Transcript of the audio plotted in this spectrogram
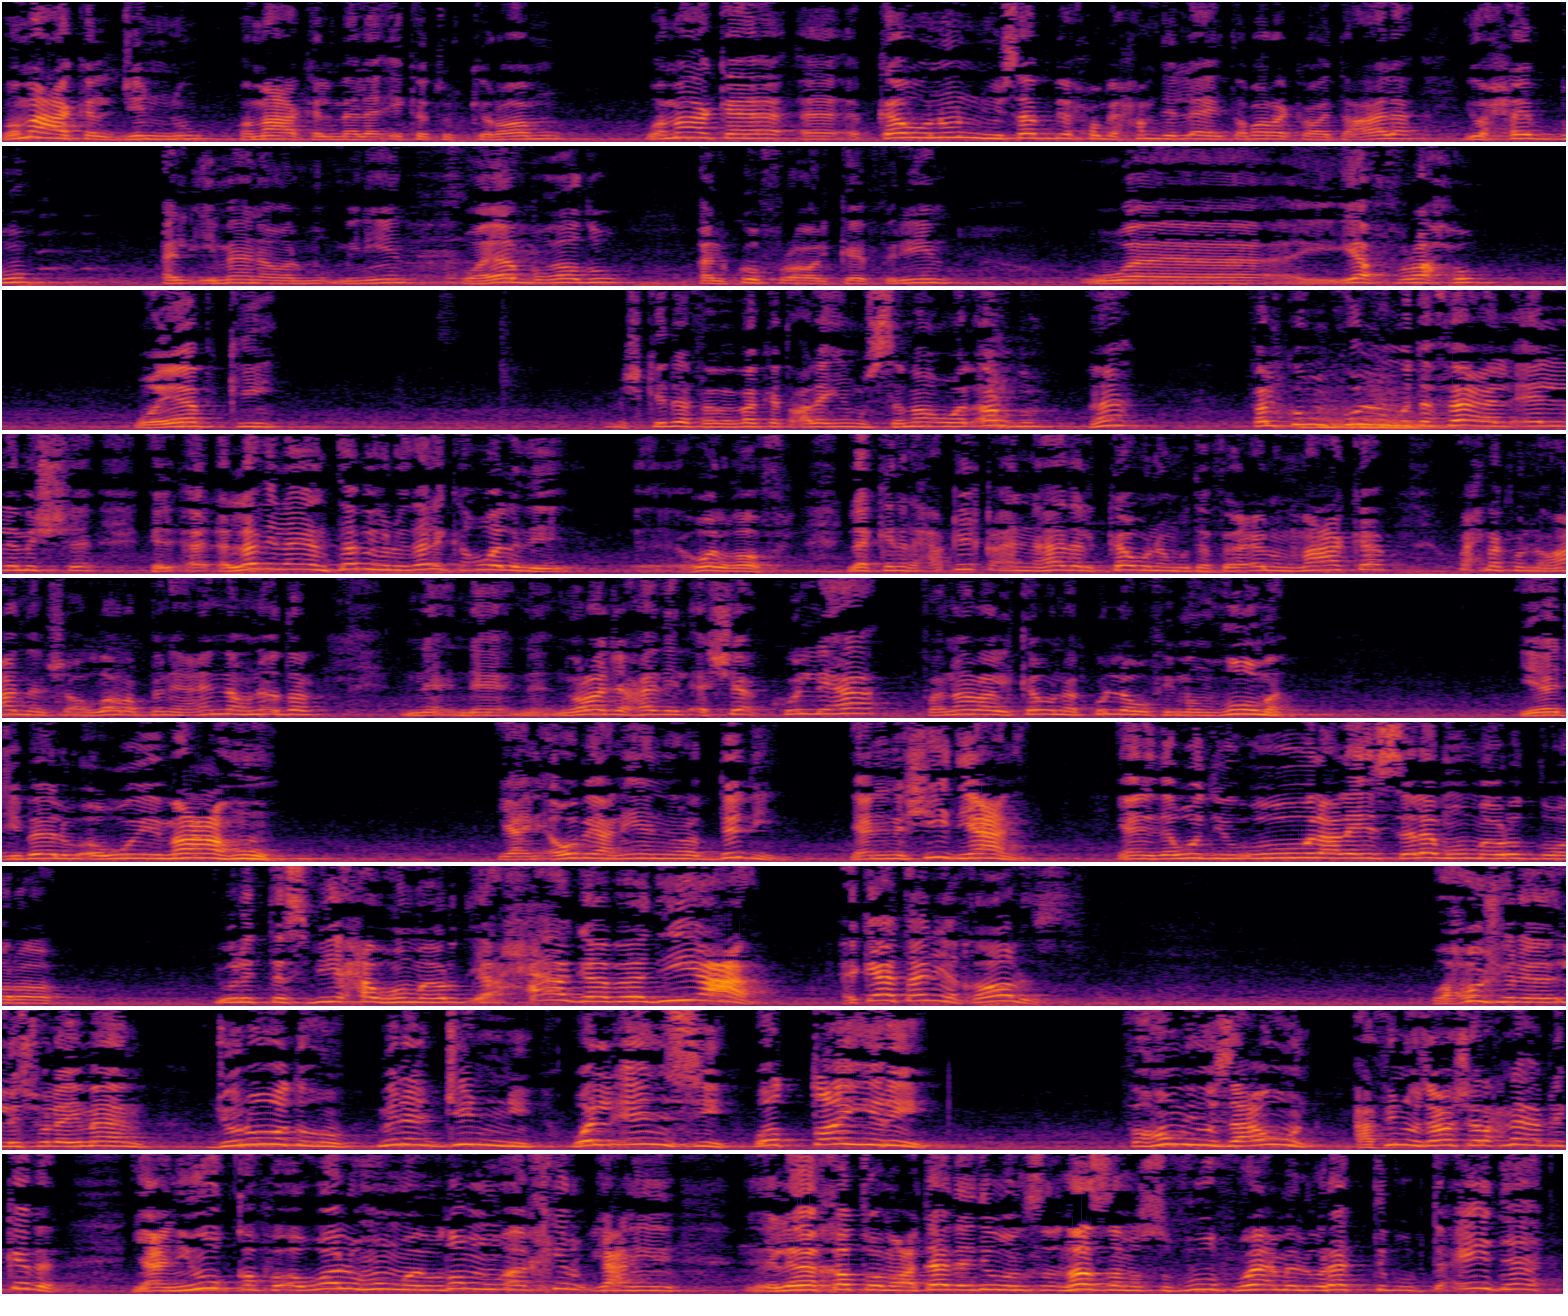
ومعك الجن ومعك الملائكة الكرام ومعك كون يسبح بحمد الله تبارك وتعالى يحب الإيمان والمؤمنين ويبغض الكفر والكافرين ويفرح ويبكي. مش كده؟ فما بكت عليهم السماء والأرض. ها؟ فالكون كله متفاعل. اللي مش الذي لا ينتبه لذلك هو الذي هو الغافل. لكن الحقيقة أن هذا الكون متفاعل معك وإحنا كنا وعدنا إن شاء الله ربنا يعيننا ونقدر نراجع هذه الأشياء كلها فنرى الكون كله في منظومة. يا جبال أوبي معه. يعني أوبي يعني إيه؟ نرددي يعني نشيد يعني. يعني داود يقول عليه السلام وهم يردوا وراه. يقول التسبيحة وهم يردوا حاجة بديعة. حكاية تانية خالص. وحشر لسليمان جنوده من الجن والإنس والطير. فهم يوزعون. عارفين يوزعون شرحناها قبل كده. يعني يوقف أولهم ويضم آخره يعني لا خطوة معتادة دي ونظم الصفوف ويعمل ويرتب وبتاع. إيه ده؟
